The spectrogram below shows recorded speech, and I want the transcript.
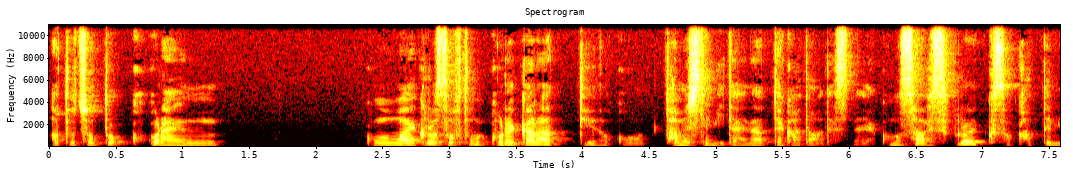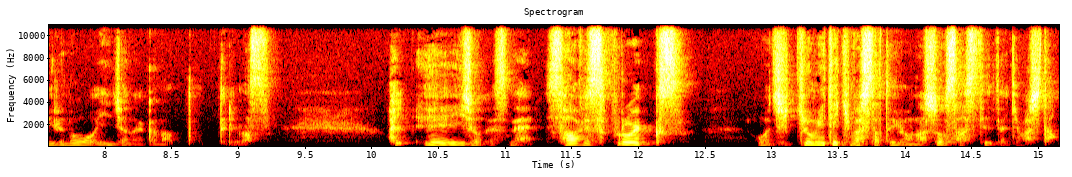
あとちょっとここら辺、このマイクロソフトのこれからっていうのをこう試してみたいなって方はですね、この Surface Pro X を買ってみるのもいいんじゃないかなと思っております。はい、えー、以上ですね。Surface Pro X 実況を見てきましたという話をさせていただきました。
